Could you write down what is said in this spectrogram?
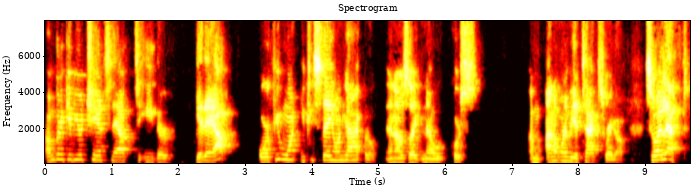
I'm going to give you a chance now to either get out or if you want, you can stay on Capitol. And I was like, no, of course, I'm, I do not want to be a tax write off. So I left.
